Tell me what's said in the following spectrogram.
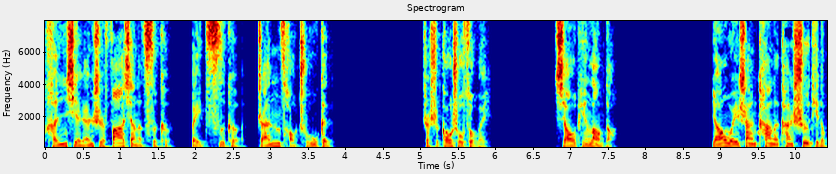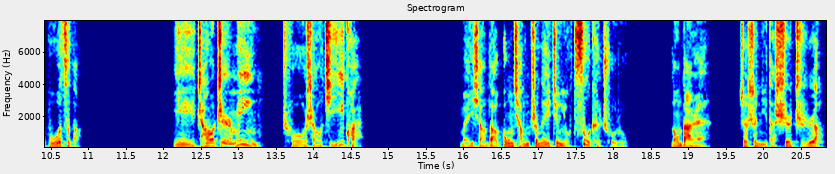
很显然是发现了刺客，被刺客斩草除根。这是高手所为。萧平浪道。杨伟善看了看尸体的脖子，道：“一招致命，出手极快。没想到宫墙之内竟有刺客出入。龙大人。”这是你的失职啊！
